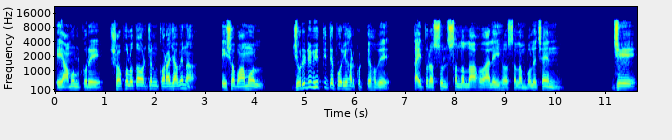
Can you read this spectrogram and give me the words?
এই আমল করে সফলতা অর্জন করা যাবে না। এইসব আমল জরুরি ভিত্তিতে পরিহার করতে হবে। তাই তো রাসুল সাল্লাহ আলহ্লাম বলেছেন যে,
